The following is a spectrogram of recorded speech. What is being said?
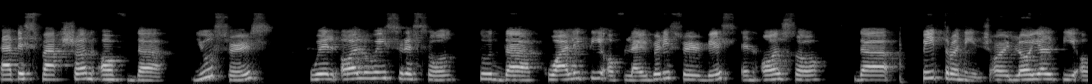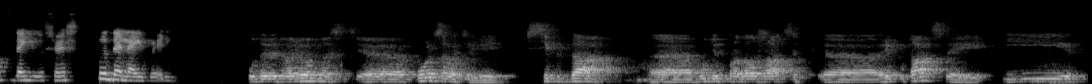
Satisfaction of the users will always result to the quality of library service and also the patronage or loyalty of the users to the library. удовлетворенность э, пользователей всегда э, будет продолжаться э, репутацией и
